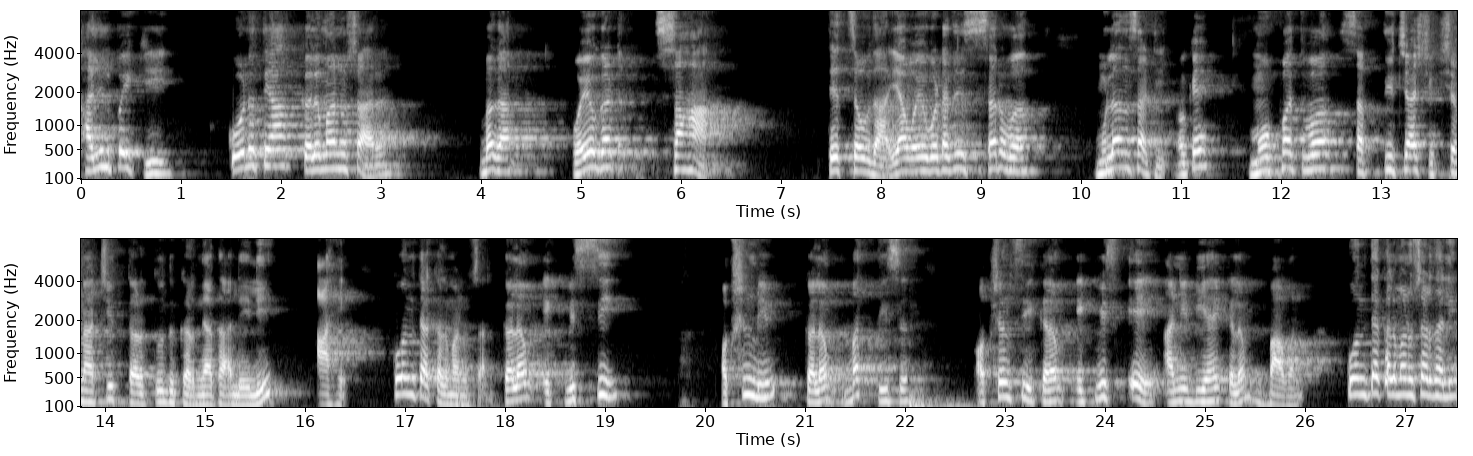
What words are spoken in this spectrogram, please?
खालीलपैकी कोणत्या कलमानुसार बघा वयोगट सहा ते चौदा या वयोगटातील सर्व मुलांसाठी ओके मोफत व सक्तीच्या शिक्षणाची तरतूद करण्यात आलेली आहे. कोणत्या कलमानुसार? कलम एकवीस सी ऑप्शन बी कलम बत्तीस ऑप्शन सी कलम एकवीस ए आणि डी आहे कलम बावन्न. कोणत्या कलमानुसार झाली?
